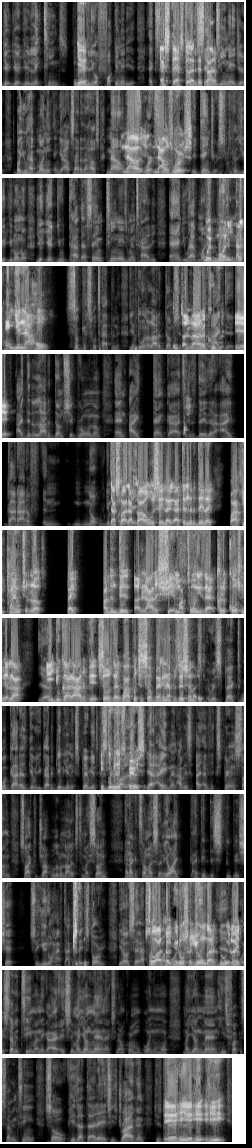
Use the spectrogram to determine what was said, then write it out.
Your, your, your late teens. Yeah, You're a fucking idiot. Except that's still you're at the this same time. teenager, but you have money and you're outside of the house. Now, Now it's worse. now it's worse. It's dangerous because you you don't know you you you have that same teenage mentality and you have money With money, you're not home. and you're not home. So guess what's happening? You're doing a lot of dumb shit. A lot of I goofy. did. Yeah, I did a lot of dumb shit growing up, and I thank God to this day that I got out of and no. You know, that's why. That's why I always say like at the end of the day, like why I keep playing with your luck. Like I done did a lot of shit in my twenties that could have cost me a lot, Yeah. and you got out of it. So it's like why put yourself back in that position? Like Respect what God has given you. God to give you an experience. He's giving you call it- experience. yeah, hey man, I've I, I've experienced something, so I could drop a little knowledge to my son, and I could tell my son, "Yo, I I did this stupid shit, so you don't have to." I can tell you the story. You know what I'm saying? I so I boy. you don't so you don't got to do Yeah, it. my Like boy's 17, my nigga. I, it's my young man, actually. I don't call him a boy no more. My young man, he's fucking 17. So he's at that age. He's driving. He's doing yeah, he thing. he he.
